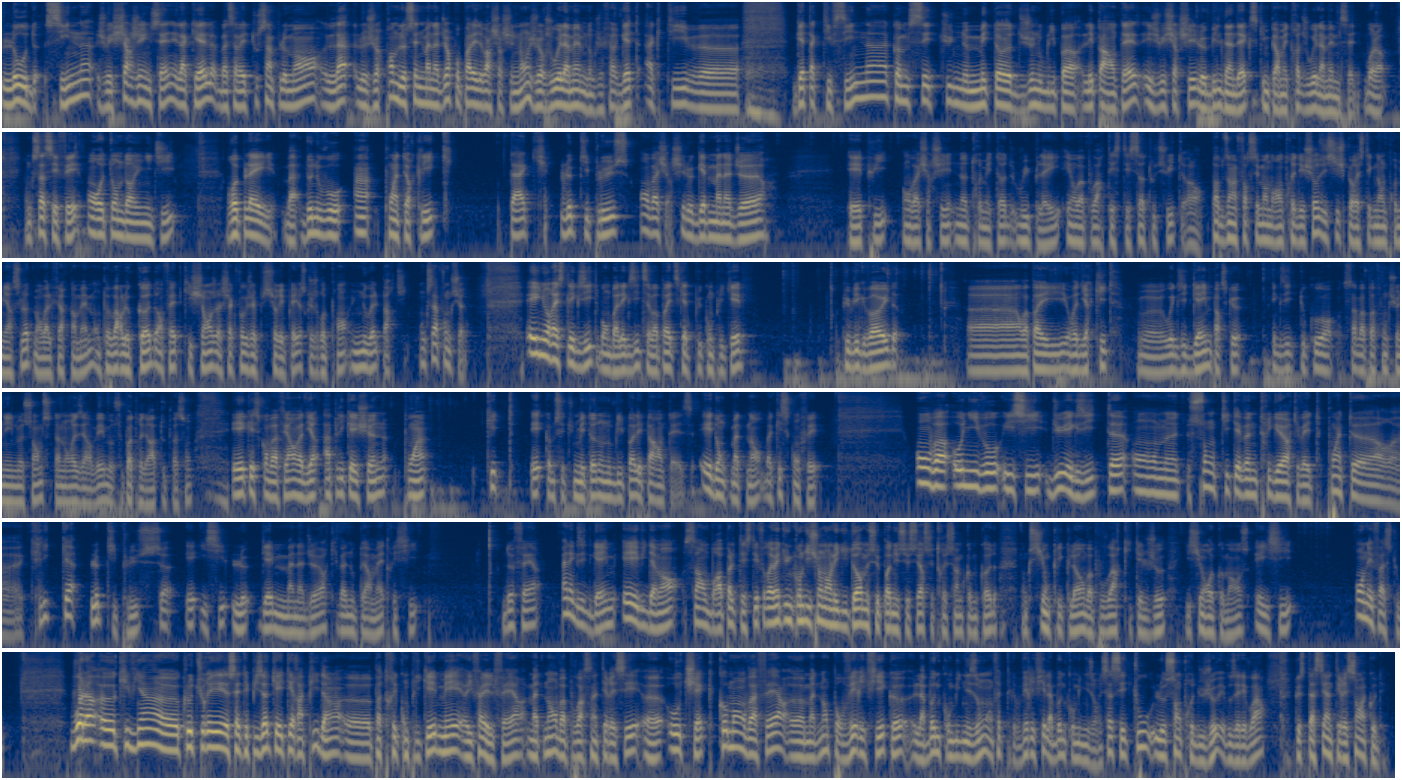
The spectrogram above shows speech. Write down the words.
load je vais charger une scène et laquelle, bah, ça va être tout simplement, là, je vais reprendre le scene manager pour pas aller devoir chercher le nom, je vais rejouer la même, donc je vais faire get active, euh, comme c'est une méthode, je n'oublie pas les parenthèses, et je vais chercher le build index qui me permettra de jouer la même scène, voilà. Donc ça c'est fait, on retourne dans Unity, replay, bah, de nouveau un pointeur clic, tac, le petit plus, on va chercher le game manager, et puis, on va chercher notre méthode replay et on va pouvoir tester ça tout de suite. Alors, pas besoin forcément de rentrer des choses. Ici, je peux rester que dans le premier slot, mais on va le faire quand même. On peut voir le code, en fait, qui change à chaque fois que j'appuie sur replay parce que je reprends une nouvelle partie. Donc, ça fonctionne. Et il nous reste l'exit. Bon, bah, l'exit, ça va pas être ce qu'il y a de plus compliqué. Public void. Euh, on va pas, on va dire quit euh, ou exit game parce que exit tout court, ça va pas fonctionner il me semble, c'est un nom réservé, mais c'est pas très grave de toute façon. Et qu'est-ce qu'on va faire? On va dire application.kit, et comme c'est une méthode, on n'oublie pas les parenthèses. Et donc maintenant, bah, qu'est-ce qu'on fait? On va au niveau ici du exit, on son petit event trigger qui va être pointeur euh, clic, le petit plus, et ici le game manager qui va nous permettre ici de faire un exit game. Et évidemment, ça, on ne pourra pas le tester. Il faudrait mettre une condition dans l'éditeur, mais ce n'est pas nécessaire. C'est très simple comme code. Donc, si on clique là, on va pouvoir quitter le jeu. Ici, on recommence. Et ici, on efface tout. Voilà euh, qui vient euh, clôturer cet épisode qui a été rapide, hein, euh, pas très compliqué, mais il fallait le faire. Maintenant, on va pouvoir s'intéresser au check. Comment on va faire maintenant pour vérifier que la bonne combinaison, en fait, vérifier la bonne combinaison. Et ça, c'est tout le centre du jeu, et vous allez voir que c'est assez intéressant à coder.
